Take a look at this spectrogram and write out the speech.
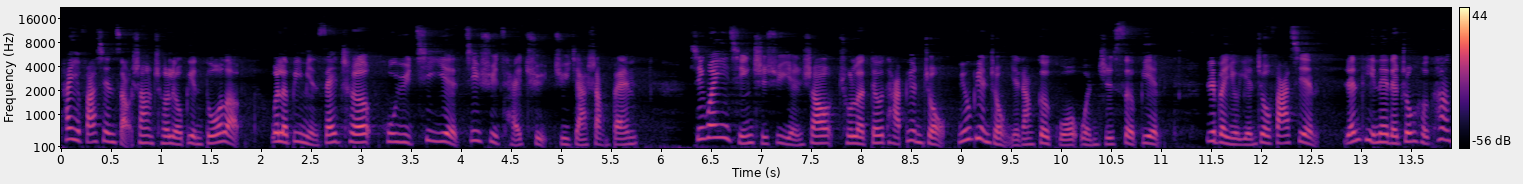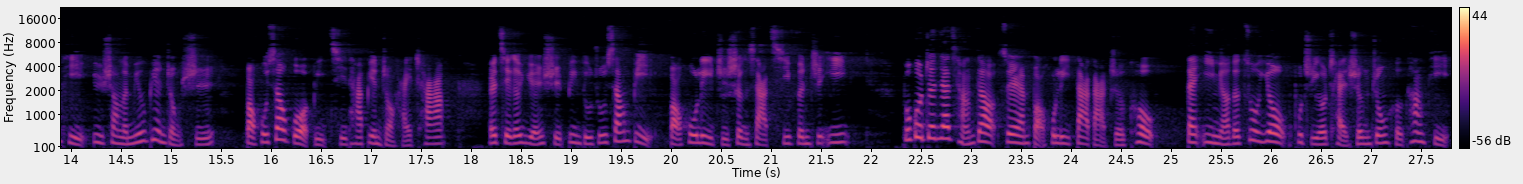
他也发现早上车流变多了，为了避免塞车，呼吁企业继续采取居家上班。新冠疫情持续延烧，除了 Delta 变种，Mu 变种也让各国闻之色变。日本有研究发现，人体内的中和抗体遇上了 Mu 变种时，保护效果比其他变种还差，而且跟原始病毒株相比，保护力只剩下七分之一。不过，专家强调，虽然保护力大打折扣，但疫苗的作用不只有产生中和抗体，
